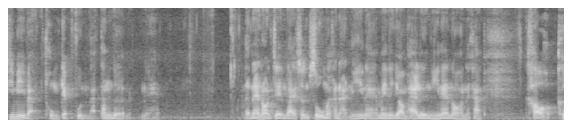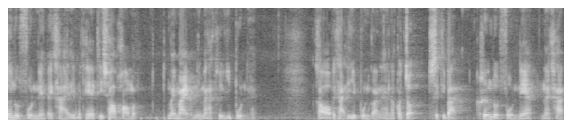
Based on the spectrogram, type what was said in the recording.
ที่มีแบบถุงเก็บฝุ่นแบบตั้งเดิมนะฮะแต่แน่นอนเจมส์ไดสันสู้มาขนาดนี้นะไม่ได้ยอมแพ้เรื่องนี้แน่นอนนะครับเขาเครื่องดูดฝุ่นเนี่ยไปขายที่ประเทศที่ชอบของใหม่ๆแบบนี้มากคือญี่ปุ่นฮะเขาเอาไปขายที่ญี่ปุ่นก่อนนะแล้วก็จดสิทธิบัตรเครื่องดูดฝุ่นเนี่ยนะครับ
